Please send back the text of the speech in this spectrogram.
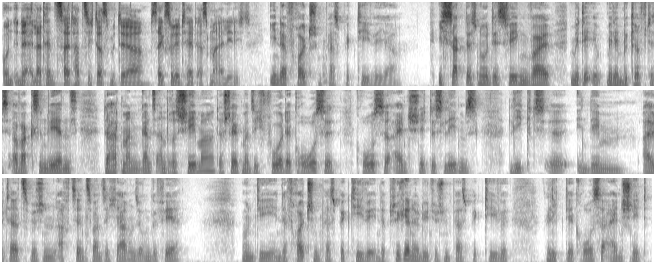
Und in der Latenzzeit hat sich das mit der Sexualität erstmal erledigt? In der freudschen Perspektive, ja. Ich sage das nur deswegen, weil mit, de, mit dem Begriff des Erwachsenwerdens, da hat man ein ganz anderes Schema. Da stellt man sich vor, der große, große Einschnitt des Lebens liegt äh, in dem Alter zwischen 18 und 20 Jahren so ungefähr. Und die in der freudschen Perspektive, in der psychoanalytischen Perspektive liegt der große Einschnitt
